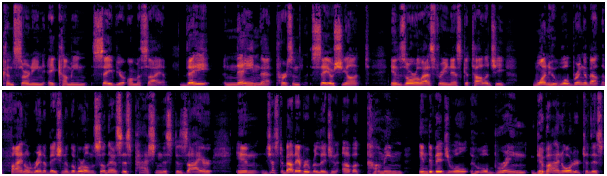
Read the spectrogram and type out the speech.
concerning a coming Savior or Messiah. They name that person Saoshyant in Zoroastrian eschatology, one who will bring about the final renovation of the world. And so there's this passion, this desire in just about every religion of a coming individual who will bring divine order to this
